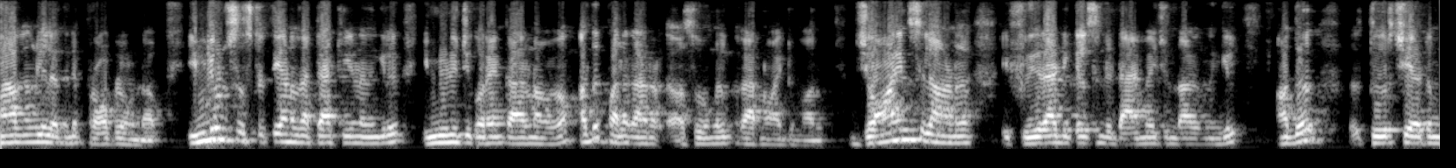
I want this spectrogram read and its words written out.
ഭാഗങ്ങളിൽ അതിന്റെ പ്രോബ്ലം ഉണ്ടാവും. ഇമ്മ്യൂൺ സിസ്റ്റത്തെയാണ് അത് അറ്റാക്ക് ചെയ്യണമെങ്കിൽ ഇമ്മ്യൂണിറ്റി കുറയാൻ കാരണമാകും. അത് പല അസുഖങ്ങൾക്ക് കാരണമായിട്ട് മാറും. ജോയിന്റ്സിലാണ് ഈ ഫ്രീ റാഡിക്കൽസിന്റെ ഡാമേജ് ഉണ്ടാകുന്നെങ്കിൽ അത് തീർച്ചയായിട്ടും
